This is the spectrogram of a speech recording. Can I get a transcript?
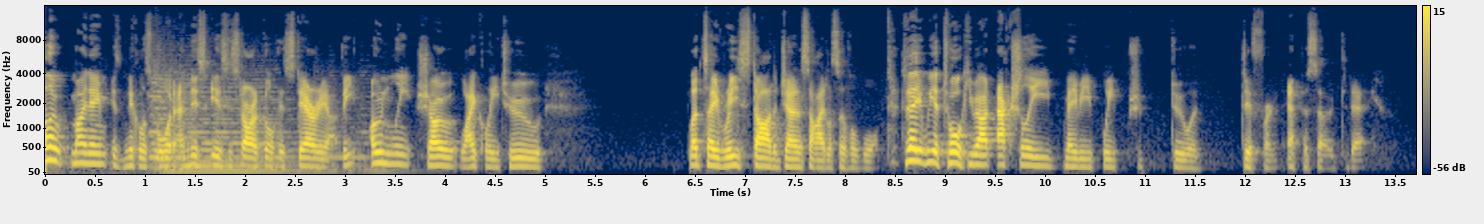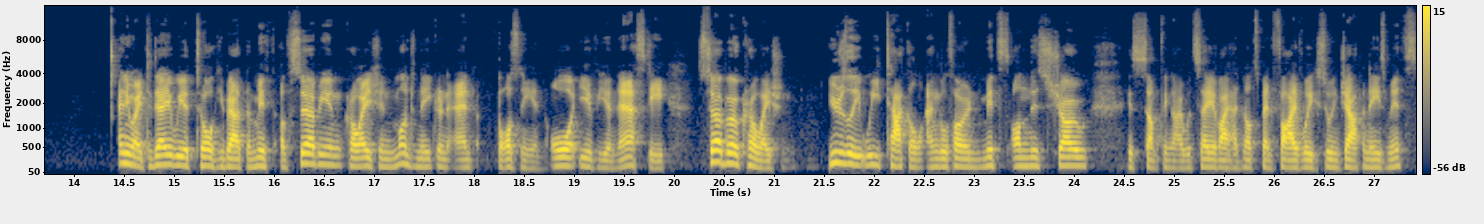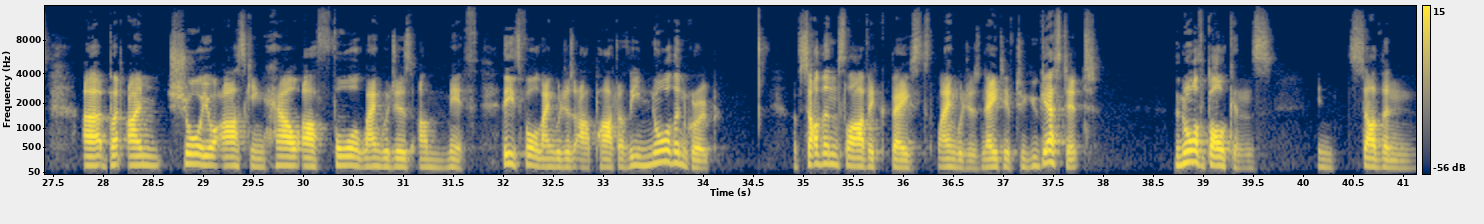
Hello, my name is Nicholas Ward, and this is Historical Hysteria, the only show likely to, let's say, restart a genocidal civil war. Today we are talking about, actually, maybe we should do a different episode today. Anyway, today we are talking about the myth of Serbian, Croatian, Montenegrin, and Bosnian, or if you're nasty, Serbo Croatian. Usually we tackle Anglophone myths on this show, is something I would say if I had not spent five weeks doing Japanese myths. Uh, but I'm sure you're asking how are four languages a myth? These four languages are part of the northern group of Southern Slavic based languages native to, you guessed it, the North Balkans in southern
